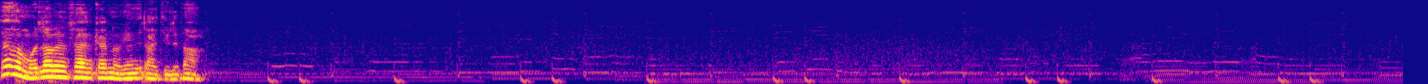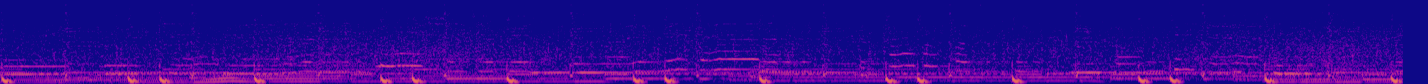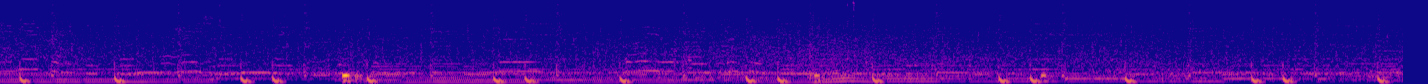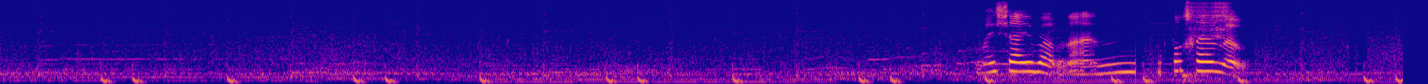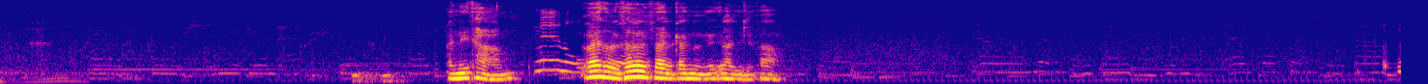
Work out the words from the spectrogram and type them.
ถ้าสมมติเราเป็นแฟนกันหนูยังอึดอัดอยู่หรือเปล่า ไม่ใช่แบบนั้น ก็แค่แบบ อันนี้ถามไม่รู้ว่าสมมติถ้าเป็นแฟนกันหนูยังอึดอัดอยู่หรือเปล่า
